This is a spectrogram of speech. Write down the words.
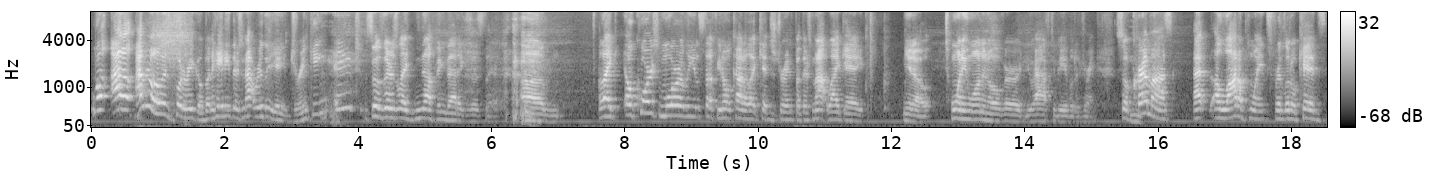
Well, I don't I don't know if it's Puerto Rico, but Haiti, there's not really a drinking age, so there's like nothing that exists there. Um, like of course morally and stuff, you don't kind of let kids drink, but there's not like a you know, 21 and over, you have to be able to drink. So Mm. cremas at a lot of points for little kids,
